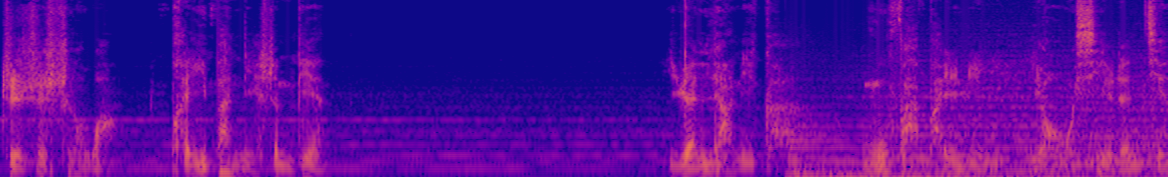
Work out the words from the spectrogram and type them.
只是奢望陪伴你身边。原谅你可，无法陪你游戏人间。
